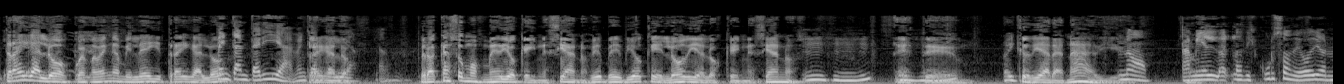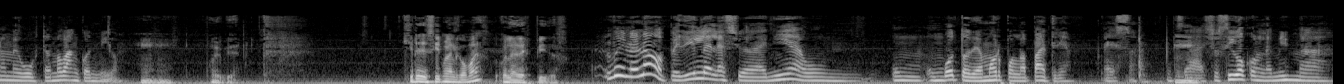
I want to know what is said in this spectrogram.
tráigalo cuando venga mi ley, tráigalo. Me encantaría, me Tráigalo. encantaría. Pero acá somos medio keynesianos. ¿Vio, que él odia a los keynesianos? Este, No hay que odiar a nadie. No, a mí el- los discursos de odio no me gustan, no van conmigo. Muy bien. ¿Quiere decirme algo más o la despido? Bueno, no, pedirle a la ciudadanía un, un, un voto de amor por la patria, eso. O sea, Mm. yo sigo con la misma,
